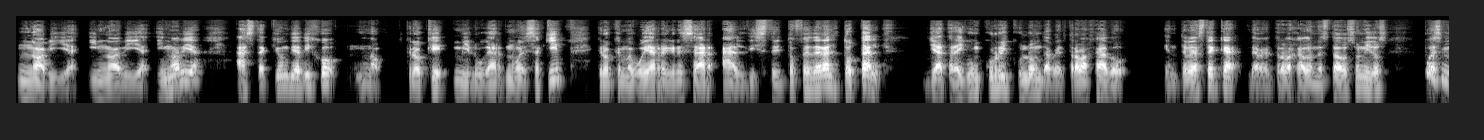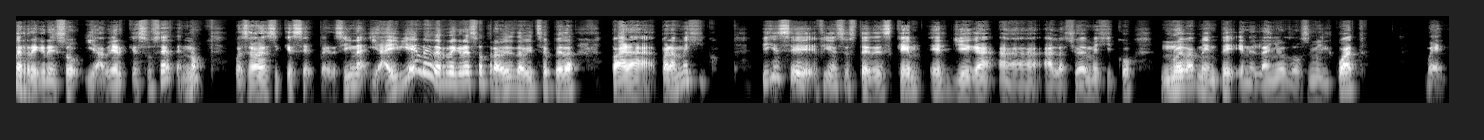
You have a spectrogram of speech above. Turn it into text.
no había y no había y no había, hasta que un día dijo, no, creo que mi lugar no es aquí, creo que me voy a regresar al Distrito Federal. Total, ya traigo un currículum de haber trabajado en TV Azteca, de haber trabajado en Estados Unidos, pues me regreso y a ver qué sucede, ¿no? Pues ahora sí que se persina y ahí viene de regreso otra vez David Cepeda para, para México. Fíjense, fíjense ustedes que él llega a, a la Ciudad de México nuevamente en el año 2004. Bueno,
